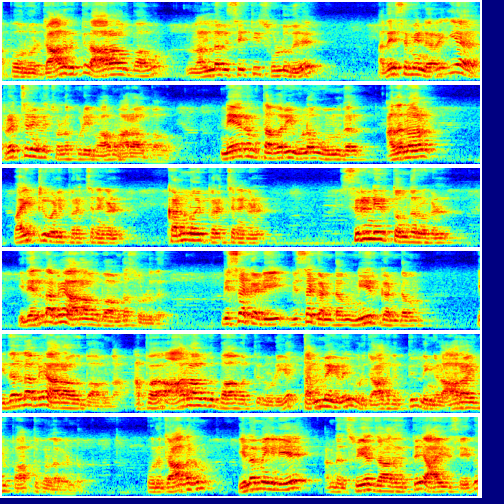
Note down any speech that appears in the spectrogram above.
அப்போ ஒரு ஒரு ஜாதகத்தில் ஆறாவது பாவம் நல்ல விஷயத்தையும் சொல்லுது. அதே சமயம் நிறைய பிரச்சனைகளை சொல்லக்கூடிய பாவம் ஆறாவது பாவம். நேரம் தவறி உணவு உண்ணுதல் அதனால் வயிற்று வலி பிரச்சனைகள் கண் நோய் பிரச்சனைகள் சிறுநீர் தொந்தரவுகள் இது எல்லாமே ஆறாவது பாவம் தான் சொல்லுது. விஷகடி விஷகண்டம் நீர்கண்டம் இதெல்லாமே ஆறாவது பாவம் தான் அப்போ ஆறாவது பாவத்தினுடைய தன்மைகளை ஒரு ஜாதகத்தில் நீங்கள் ஆராய்ந்து பார்த்து கொள்ள வேண்டும். ஒரு ஜாதகம் இளமையிலேயே அந்த சுய ஜாதகத்தை ஆய்வு செய்து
